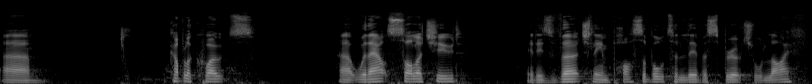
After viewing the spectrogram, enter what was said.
Um, a couple of quotes. Uh, Without solitude, it is virtually impossible to live a spiritual life.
